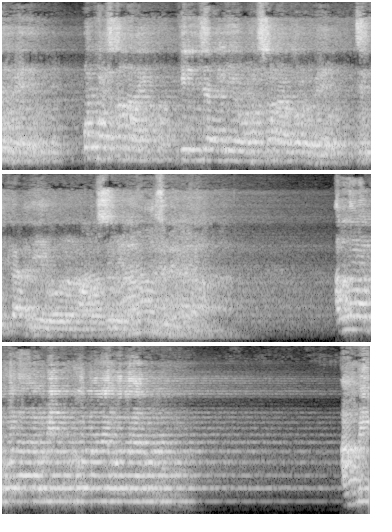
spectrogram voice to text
দেবে উপাসনা গির্জা গিয়ে উপাসনা করবে চিৎকার দিয়ে বলুন। আল্লাহ বলেন আমি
